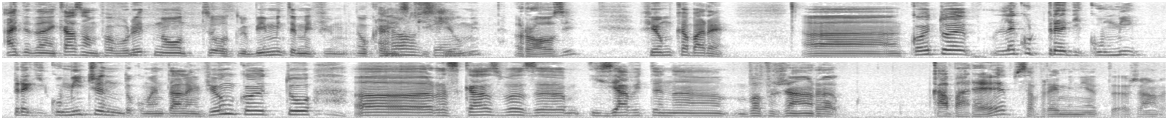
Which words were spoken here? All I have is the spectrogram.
айде да не казвам фаворит, но от, от любимите ми филм, украински Рози. филми, Рози, филм Кабаре, а, който е леко традикоми, трагикомичен документален филм, който а, разказва за изявите на в жанра кабаре, съвременният жанр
